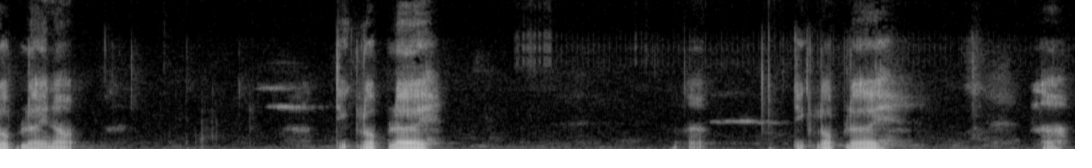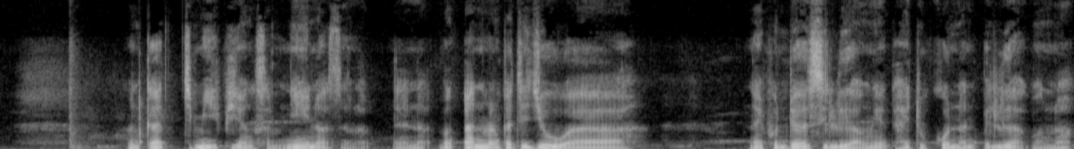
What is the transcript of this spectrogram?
ลบเลยเนาะติ๊กลบเลยนะติ๊กลบเลยเนาะมันก็จะมีเพียงสำนี้เนาะสำหรับนั่นนะบางอันมันก็จะอยู่อ่าในโฟลเดอร์สีเหลืองเนี่ยให้ทุกคนนั้นไปเลือกบิ่งเนาะ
